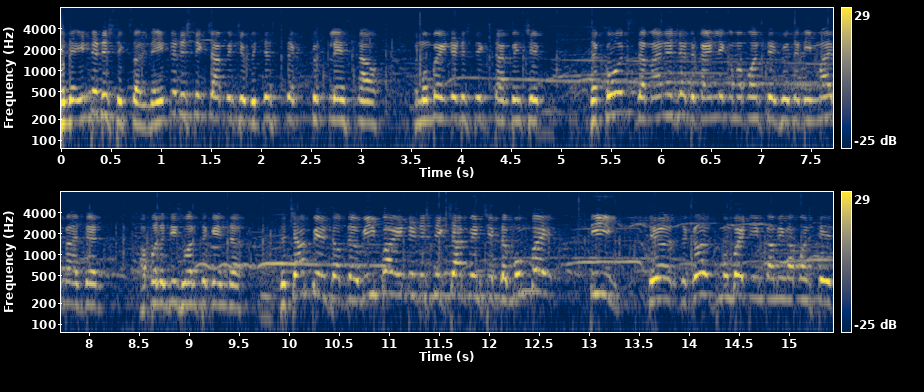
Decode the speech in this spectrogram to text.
In the inter-district sorry the inter-district championship which just took place now the Mumbai inter-district championship. The coach the manager to kindly come up on stage with the team. My bad there. Apologies once again. The, the champions of the WIFA inter-district championship the Mumbai team. Here, the girls Mumbai team coming up on stage.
